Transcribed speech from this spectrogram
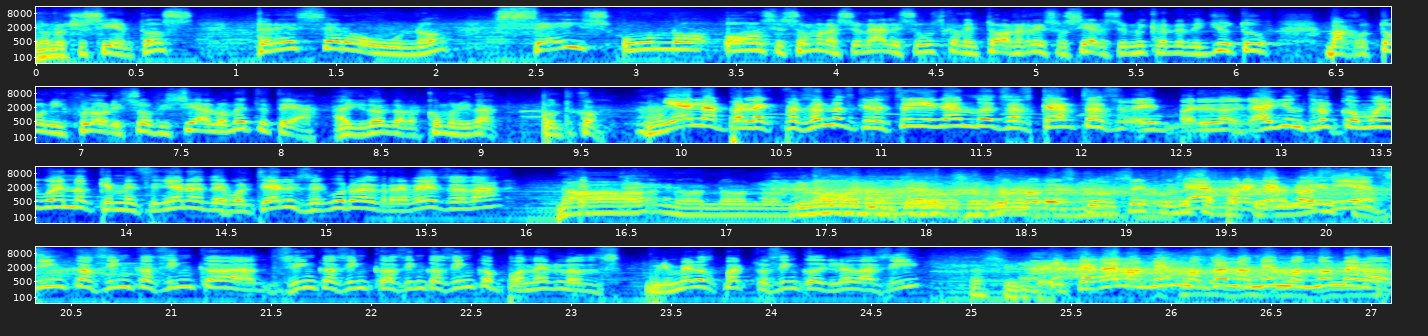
1-800-301-6111. Somos nacionales. Búscame en todas las redes sociales, en mi canal de YouTube, bajo Tony Flores Oficial, o métete a ayudando a la comunidad.com. Ya, la- para las personas que le esté llegando esas cartas, eh, hay un truco muy bueno que me enseñaron de voltear el seguro al revés, ¿verdad? No, no, no, no, no, no, no, des consejos. Ya, por ejemplo, si es 5, 5, 5, 5, 5, 5, 5, poner los primeros 4, 5 y luego así. Y te da los mismos, son los mismos números.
